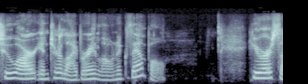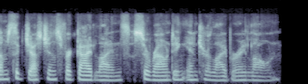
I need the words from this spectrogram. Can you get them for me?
To our interlibrary loan example. Here are some suggestions for guidelines surrounding interlibrary loan.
